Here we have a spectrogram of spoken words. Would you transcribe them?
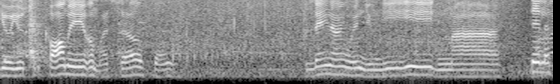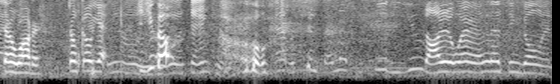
you used to call me on my cell phone. Late night when you need my. They left their water. Don't go yet. Did you go? Oh, thing. No. Oh. Ever since I left the city, you started where a lesson going.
